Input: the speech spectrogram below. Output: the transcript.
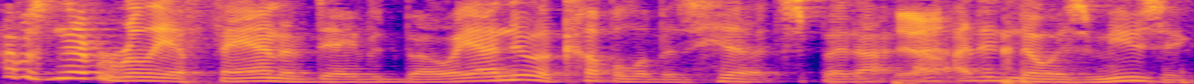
I was never really a fan of David Bowie. I knew a couple of his hits, but I, Yeah. I, I didn't know his music.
